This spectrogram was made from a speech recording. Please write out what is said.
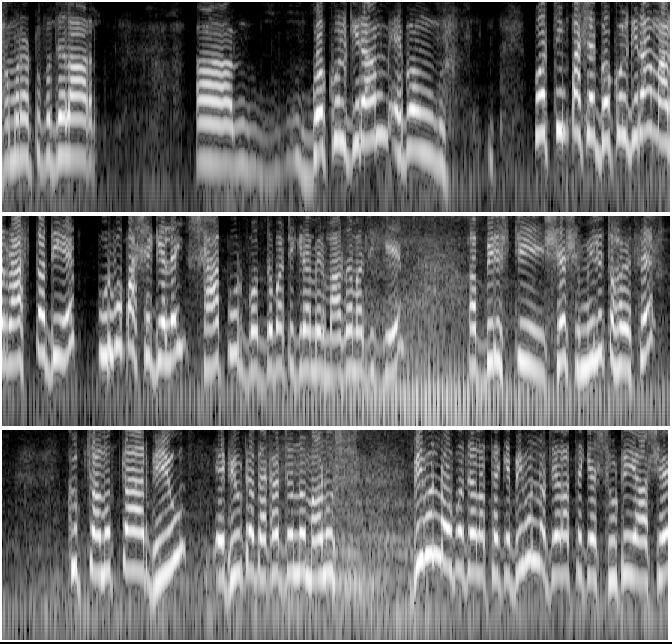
ধামরাট উপজেলার গোকুল গ্রাম এবং পশ্চিম পাশে গোকুল গ্রাম আর রাস্তা দিয়ে পূর্ব পাশে গেলেই শাহপুর বদ্যবাটি গ্রামের মাঝামাঝি গিয়ে ব্রিজটি শেষ মিলিত হয়েছে। খুব চমৎকার ভিউ। এই ভিউটা দেখার জন্য মানুষ বিভিন্ন উপজেলা থেকে, বিভিন্ন জেলা থেকে ছুটে আসে।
